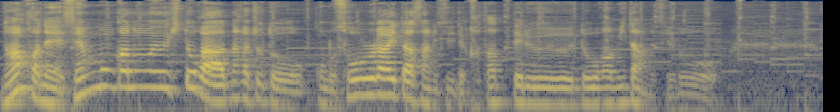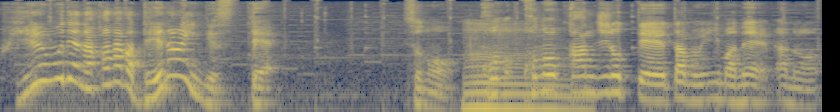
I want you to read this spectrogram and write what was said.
なんかね専門家の人がなんかちょっとこのソウルライターさんについて語ってる動画を見たんですけどフィルムでなかなか出ないんですって。そのこのこの感じのって多分今ねあの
